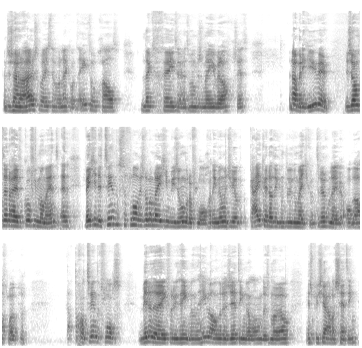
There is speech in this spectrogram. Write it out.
En toen zijn we naar huis geweest en hebben we lekker wat eten opgehaald lekker gegeten en toen hebben ze me hier weer afgezet. En nou ben ik hier weer. Dus zometeen nog even koffiemoment. En weet je, de twintigste vlog is wel een beetje een bijzondere vlog. En ik wil met jullie ook kijken dat ik natuurlijk een beetje kan terugblikken op de afgelopen, nou, toch wel 20 vlogs binnen de week voor u heen. Met een hele andere setting dan anders, maar wel een speciale setting.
